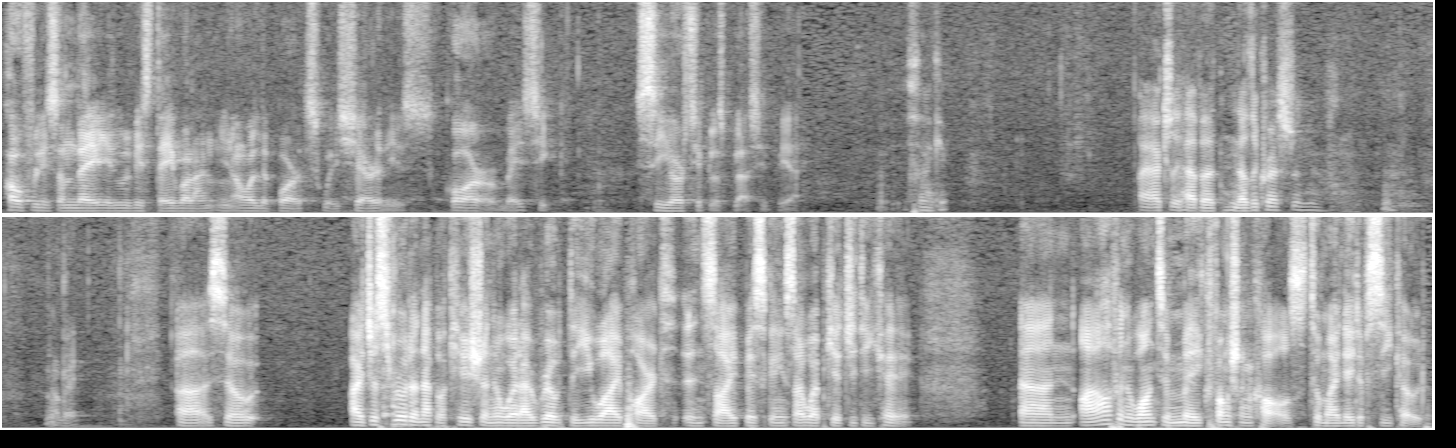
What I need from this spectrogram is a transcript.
hopefully someday it will be stable, and you know all the ports will share this core or basic C or C++ API. Thank you. I actually have another question. Okay. Uh, so I just wrote an application where I wrote the UI part inside, basically inside WebKit GTK. And I often want to make function calls to my native C code.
